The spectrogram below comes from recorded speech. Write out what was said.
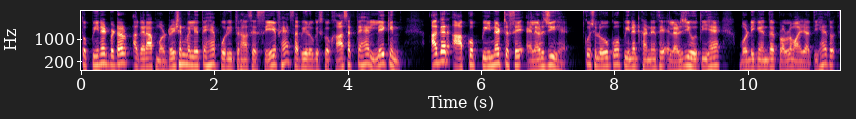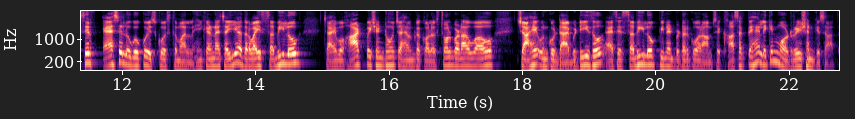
तो पीनट बटर अगर आप मॉडरेशन में लेते हैं, पूरी तरह से सेफ़ है, सभी लोग इसको खा सकते हैं, लेकिन अगर आपको पीनट से एलर्जी है कुछ लोगों को पीनट खाने से एलर्जी होती है, बॉडी के अंदर प्रॉब्लम आ जाती है तो सिर्फ़ ऐसे लोगों को इसको इस्तेमाल नहीं करना चाहिए। अदरवाइज़ सभी लोग, चाहे वो हार्ट पेशेंट हो, चाहे उनका कोलेस्ट्रॉल बढ़ा हुआ हो, चाहे उनको डायबिटीज़ हो, ऐसे सभी लोग पीनट बटर को आराम से खा सकते हैं, लेकिन मॉडरेशन के साथ।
